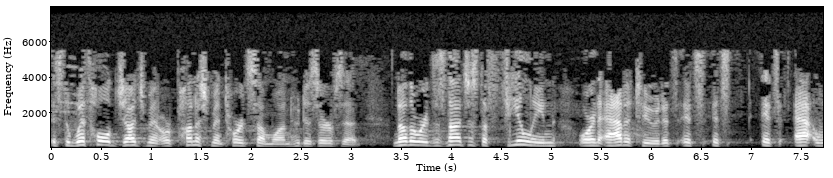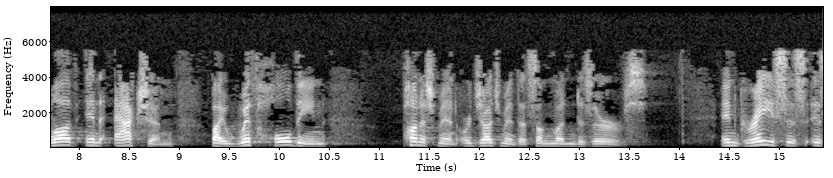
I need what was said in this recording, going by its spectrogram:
it's to withhold judgment or punishment towards someone who deserves it. In other words, it's not just a feeling or an attitude. It's, it's, it's, it's love in action by withholding punishment or judgment that someone deserves. And grace is, is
